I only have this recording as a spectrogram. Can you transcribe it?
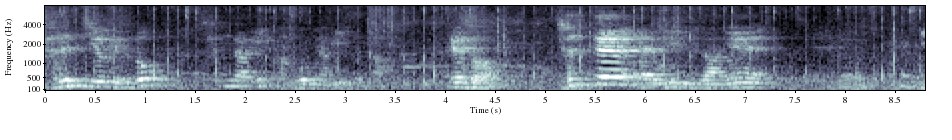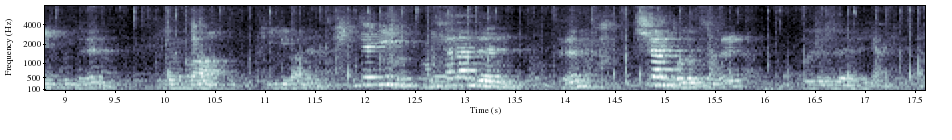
다른 지역에서도 상당히 광범위하게 있었다. 그래서 절대 우리 민주당의 일꾼들은 부정과 비리와는 완전히 차단된 그런 확실한 도덕성을 보여줘야 되지 않겠다.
